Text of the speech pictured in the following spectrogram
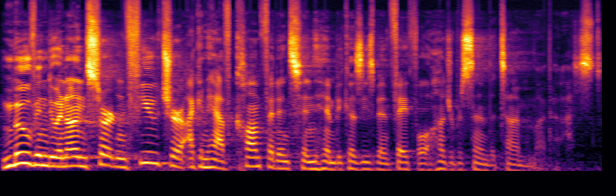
move into an uncertain future, I can have confidence in Him because He's been faithful 100% of the time in my past.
